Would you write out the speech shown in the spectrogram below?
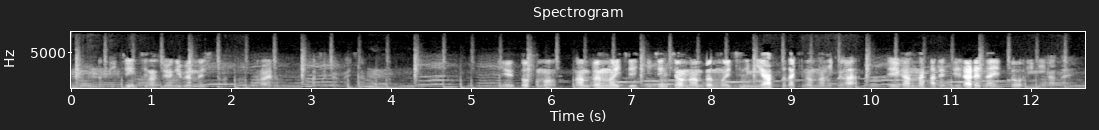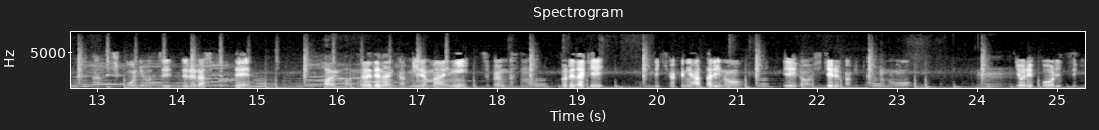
うんだって1日の12分の1とかさ、捉える8分の1だうと、その何分の 1?1 日の何分の1に見合っただけの何かが映画の中で得られないと意味がないみたいな思考に陥ってるらしくて、はいはいはい。それでなんか見る前に自分がその、どれだけ的確に当たりの映画を弾けるかみたいなのを、うん。より効率的に、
